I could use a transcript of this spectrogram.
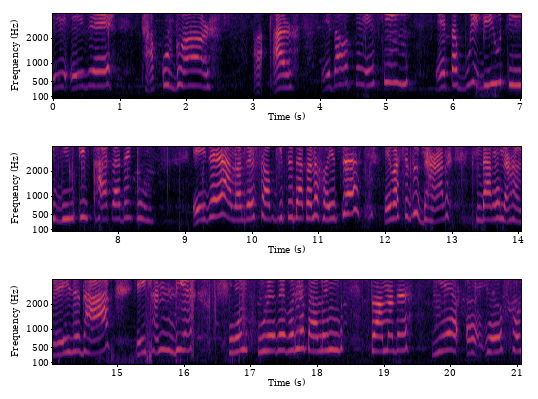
এই- যে ঠাকুর ঘর আর এটা হচ্ছে এসি, এটা বিউটি, বিউটির খাতা দেখুন। এই যে আমাদের সব কিছু দেখানো হয়েছে, এবার শুধু ধার দেখানো হবে। এই যে ধার, এইখান দিয়ে ফোন ছুঁড়ে দেবে না, তাহলে তো আমাদের ইয়ে ফোন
